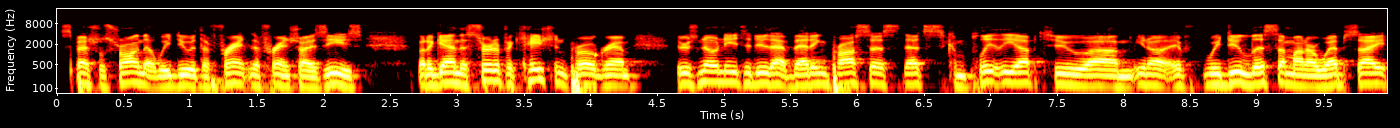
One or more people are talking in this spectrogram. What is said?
Special Strong, that we do with the fran- the franchisees. But again, the certification program, there's no need to do that vetting process. That's completely up to um, you know if we do list them on our website.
